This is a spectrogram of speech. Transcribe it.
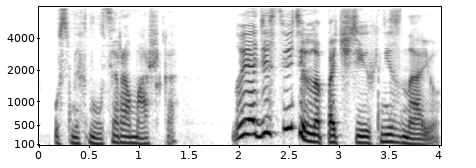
— усмехнулся Ромашка но я действительно почти их не знаю.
